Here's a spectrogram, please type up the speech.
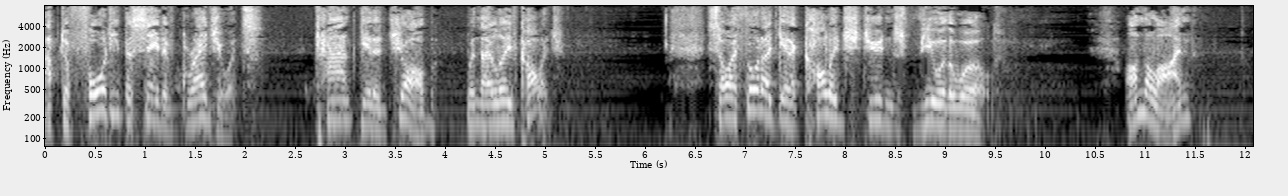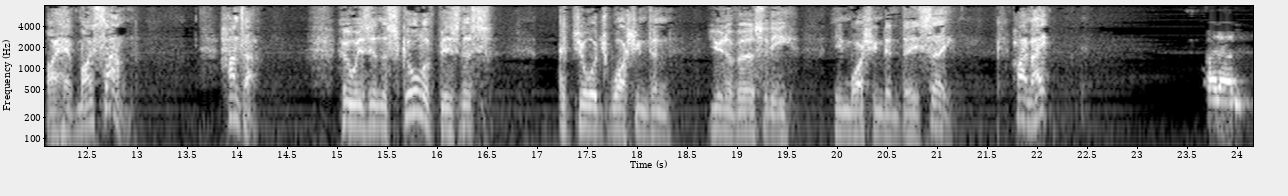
up to 40% of graduates can't get a job when they leave college. So I thought I'd get a college student's view of the world. On the line, I have my son, Hunter, who is in the School of Business at George Washington University in Washington DC. Hi mate. Hi, Dad.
